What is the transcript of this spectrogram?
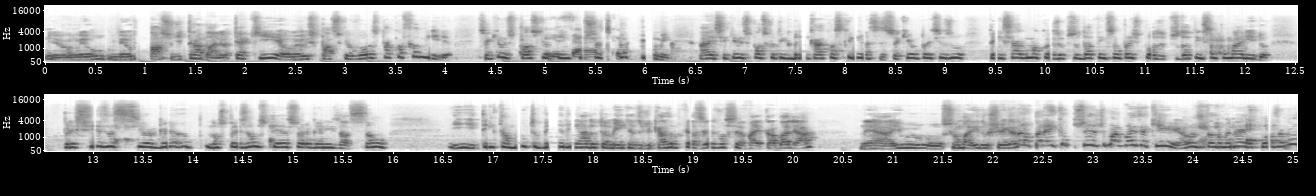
é o meu, meu espaço de trabalho. Até aqui é o meu espaço que eu vou estar com a família. Isso aqui é o espaço que eu tenho que assistir um filme. Ah, esse aqui é o espaço que eu tenho que brincar com as crianças. Isso aqui eu preciso pensar alguma coisa. Eu preciso dar atenção para a esposa. Eu preciso dar atenção para o marido. Precisa se organ... Nós precisamos ter essa organização e tem que estar muito bem alinhado também dentro de casa, porque às vezes você vai trabalhar, né? Aí o, seu marido chega, não, peraí que eu preciso de uma coisa aqui. Ou você está trabalhando, a esposa, não,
